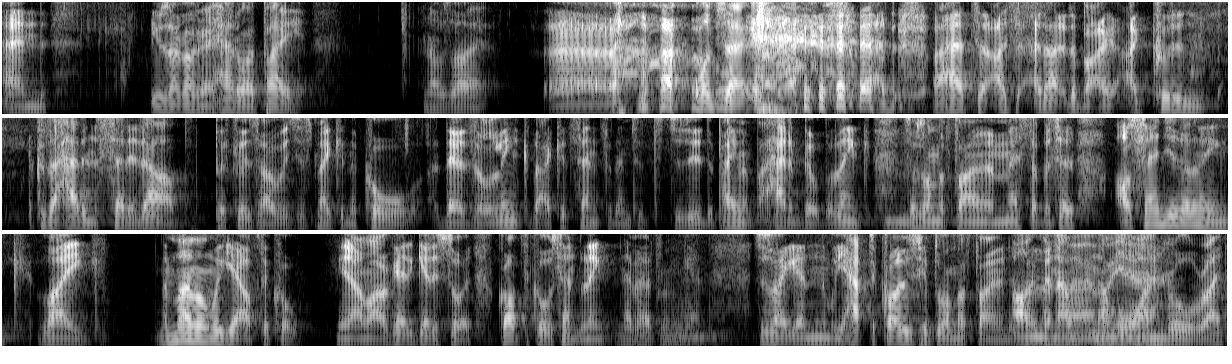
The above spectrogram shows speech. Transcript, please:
and he was like, "Okay, how do I pay?" And I was like, uh. "One sec." and I had to, I, I, but I, I couldn't because I hadn't set it up because I was just making the call. There's a link that I could send for them to, to do the payment, but I hadn't built the link. Mm. So I was on the phone and messed up and said, I'll send you the link like the moment we get off the call. You know, I'll get, get it sorted. Got off the call, sent the link, never heard from him again. So it's like, and we have to close people on the phone. It's on like the, the phone, number yeah. one rule, right?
